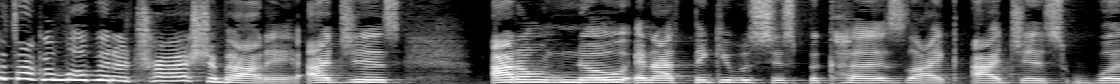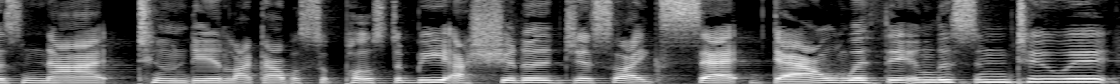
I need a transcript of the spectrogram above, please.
of talking a little bit of trash about it. I just I don't know. And I think it was just because like I just was not tuned in like I was supposed to be. I should have just like sat down with it and listened to it.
